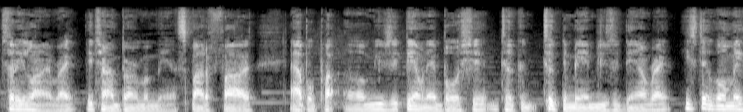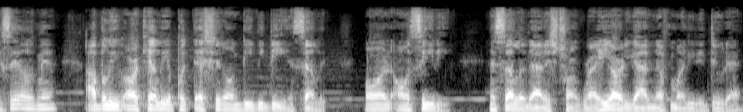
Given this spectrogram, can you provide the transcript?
So they lying, right? They trying to burn my man. Spotify, Apple uh, Music, they on that bullshit. Took took the man music down, right? He's still gonna make sales, man. I believe R. Kelly will put that shit on DVD and sell it, on on CD and sell it out his trunk, right? He already got enough money to do that.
